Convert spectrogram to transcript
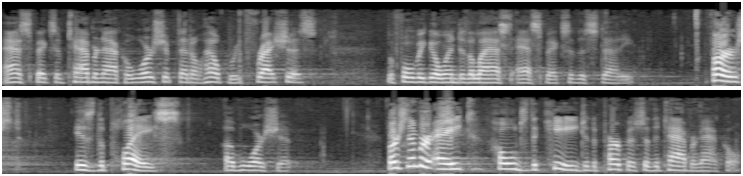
aspects of tabernacle worship that'll help refresh us before we go into the last aspects of the study. First, is the place of worship. Verse number 8 holds the key to the purpose of the tabernacle.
